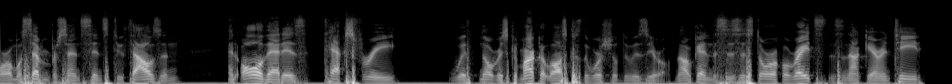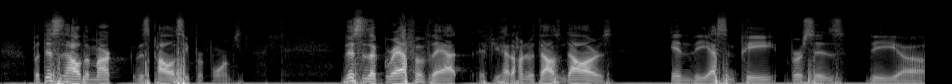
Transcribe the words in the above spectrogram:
or almost 7% since 2000. And all of that is tax free with no risk of market loss because the worst you'll do is zero. Now, again, this is historical rates. This is not guaranteed, but this is how the mark this policy performs. This is a graph of that. If you had $100,000 in the S&P versus the uh,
